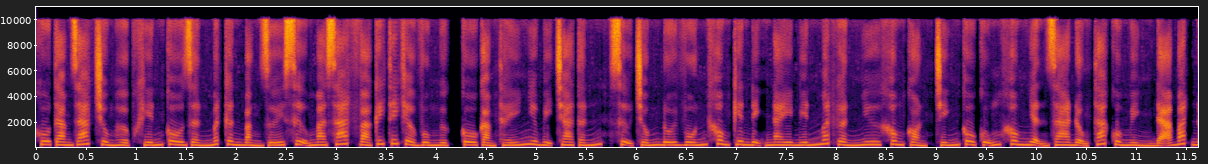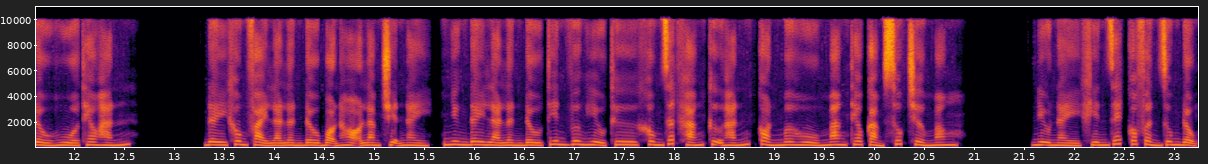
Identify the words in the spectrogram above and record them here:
Khu tam giác trùng hợp khiến cô dần mất cân bằng dưới sự ma sát và kích thích ở vùng ngực cô cảm thấy như bị tra tấn, sự chống đối vốn không kiên định nay biến mất gần như không còn, chính cô cũng không nhận ra động tác của mình đã bắt đầu hùa theo hắn. Đây không phải là lần đầu bọn họ làm chuyện này, nhưng đây là lần đầu tiên Vương Hiểu Thư không rất kháng cự hắn, còn mơ hồ mang theo cảm xúc chờ mong. Điều này khiến Z có phần rung động,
